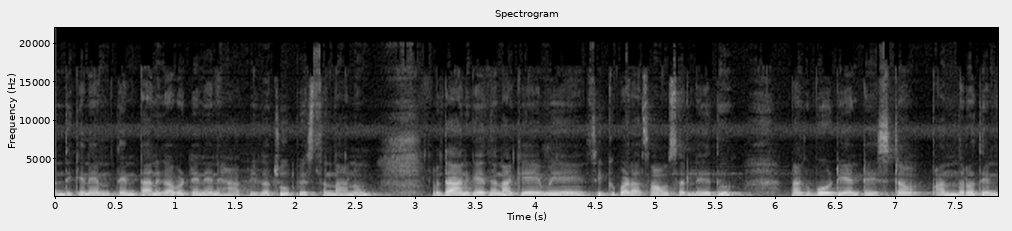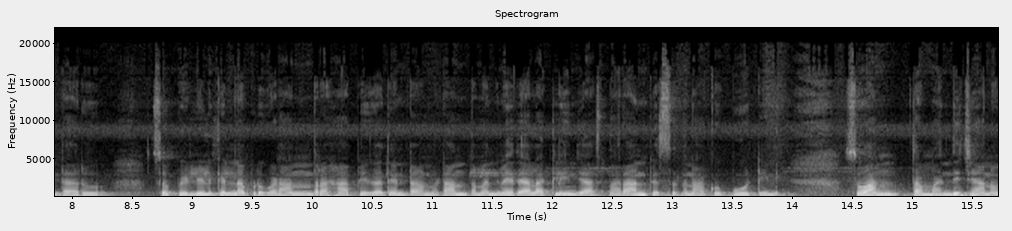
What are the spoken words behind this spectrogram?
అందుకే నేను తింటాను కాబట్టి నేను హ్యాపీగా చూపిస్తున్నాను. దానికైతే నాకేమీ సిగ్గుపడాల్సిన అవసరం లేదు. నాకు బోటి అంటే ఇష్టం. అందరూ తింటారు. సో పెళ్ళిళ్ళకి వెళ్ళినప్పుడు కూడా అందరూ హ్యాపీగా తింటాం అనమాట అంతమంది మీద ఎలా క్లీన్ చేస్తున్నారా అనిపిస్తుంది నాకు బోటీని. సో అంతమంది జనం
